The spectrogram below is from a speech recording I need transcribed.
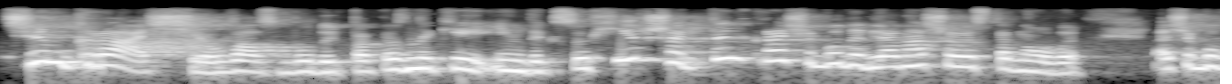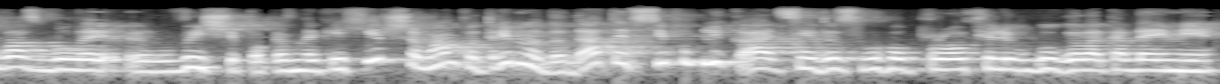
чим краще у вас будуть показники індексу гірше, тим краще буде для нашої установи. А щоб у вас були е, вищі показники гірше, вам потрібно додати всі публікації до свого профілю в Google Академії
